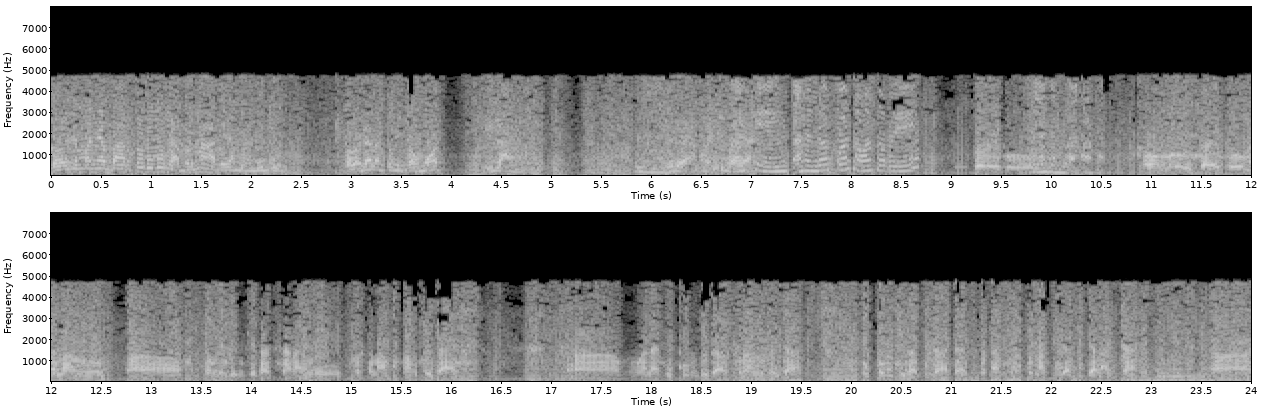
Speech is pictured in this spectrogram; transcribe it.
kalau zamannya Pak Harto dulu nggak pernah ada yang begitu kalau ada langsung dicomot hilang sudah masih banyak Oke, Pak Handoko, selamat sore. Sore Bu. Silahkan Pak. Kalau menurut saya itu memang uh, pemimpin kita sekarang ini berteman kurang tegas. Uh, mengenai hukum juga kurang tegas. Hukum juga sudah ada sebenarnya, cuma tidak dijalankan. Uh,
